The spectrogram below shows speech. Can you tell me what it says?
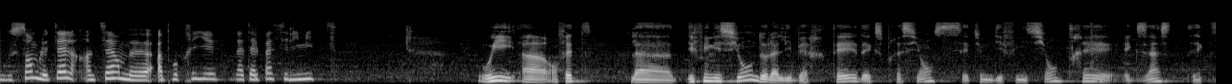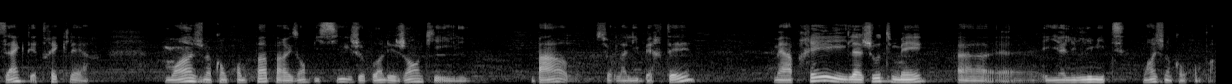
vous semble-t-elle un terme euh, approprié? N'a-t-elle pas ses limites? Oui, euh, en fait, la définition de la liberté d'expression, c'est une définition très exacte, et très claire. Moi, je ne comprends pas, par exemple, ici, je vois les gens qui parlent sur la liberté, mais après, ils ajoutent, mais euh, il y a les limites. Moi, je ne comprends pas.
